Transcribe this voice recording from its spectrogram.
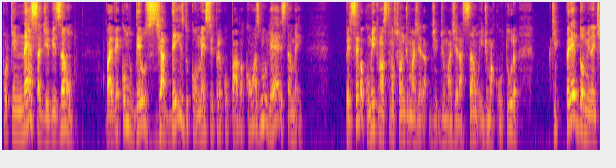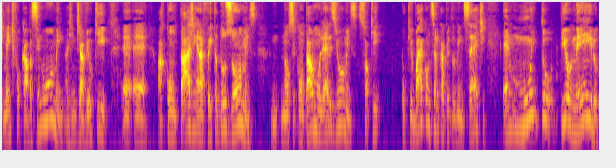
porque nessa divisão vai ver como Deus já desde o começo se preocupava com as mulheres também. Perceba comigo que nós estamos falando de uma, gera, de, de uma geração e de uma cultura que predominantemente focava-se no homem. A gente já viu que é, é, a contagem era feita dos homens, não se contava mulheres e homens. Só que o que vai acontecer no capítulo 27 é muito pioneiro,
